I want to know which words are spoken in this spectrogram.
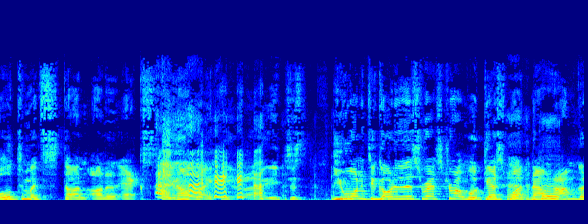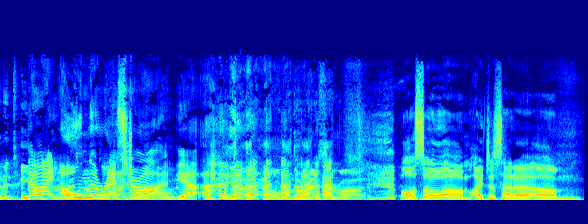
ultimate stunt on an ex. You know, like uh, it just you wanted to go to this restaurant. Well, guess what? Now I'm gonna take. now you I to own the restaurant. own. Yeah. yeah, I own the restaurant. Also, um, I just had a um,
